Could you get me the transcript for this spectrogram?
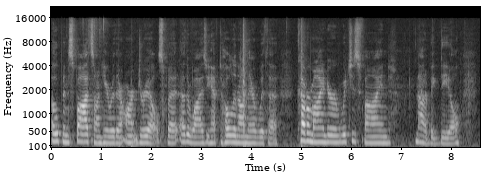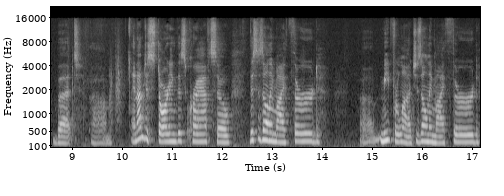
open spots on here where there aren't drills, but otherwise you have to hold it on there with a cover minder, which is fine, not a big deal. But, um, and I'm just starting this craft, so this is only my third, uh, Meet for Lunch is only my third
